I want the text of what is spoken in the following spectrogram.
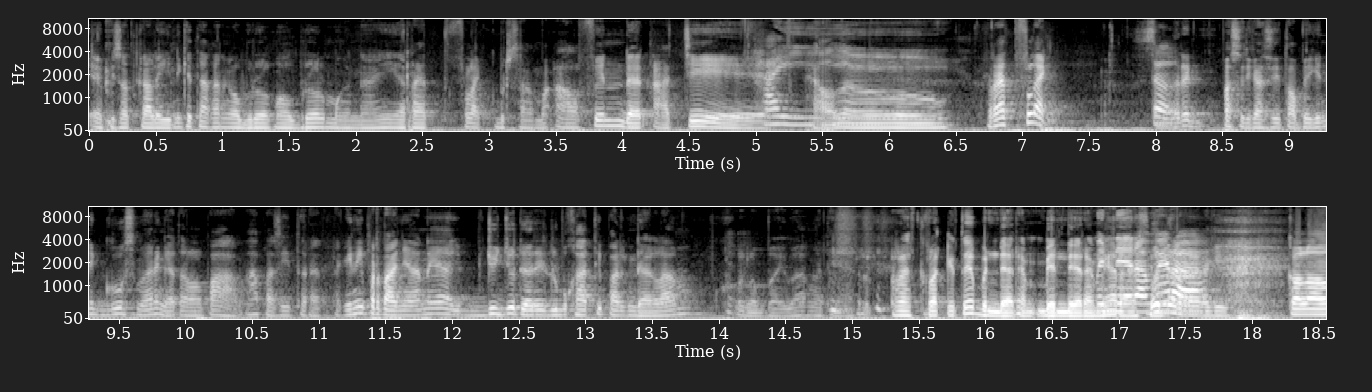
episode kali ini kita akan ngobrol-ngobrol mengenai red flag bersama Alvin dan Aceh. hai halo Red flag. Sebenarnya pas dikasih topik ini gue sebenarnya nggak terlalu paham apa sih itu red flag. Ini pertanyaannya jujur dari lubuk hati paling dalam. Lebay banget ya. red flag itu ya bendera bendera, Bendera merah sih. merah. Lagi. Kalau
